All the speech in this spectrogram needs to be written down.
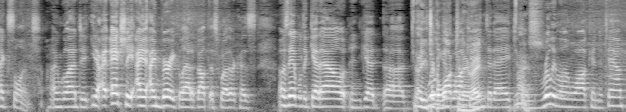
excellent. I'm glad to. You know, I, actually, I, I'm very glad about this weather because I was able to get out and get. Uh, Oh, you took a really walk today, walk right? in today. Took Nice. a really long walk into town.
